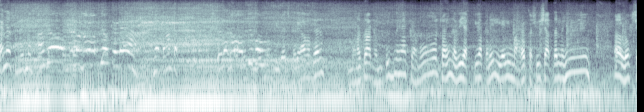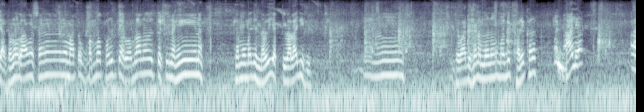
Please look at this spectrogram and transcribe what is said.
એને સુરજને આવજો પેડા ખાવા આવજો પેડા પેડા ખાવા આવજો બહુ ધીરજ મને તો આ ગમતું જ નહીં આ કેમો. ચોઈ નવી એક્ટિવા કરી લઈ આવી મારે કશું સાધન નહીં. લોક સાધનો લાવે છે. ને તો ગામમાં ફરું ત્યાં રોમલાનો જ કશું નહીં. ને કેમો બાજુ નવી એક્ટિવા લાવી દીધી. જવા દે છે ને મને. મને ખરેખર. પણ ના લ્યા. આ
